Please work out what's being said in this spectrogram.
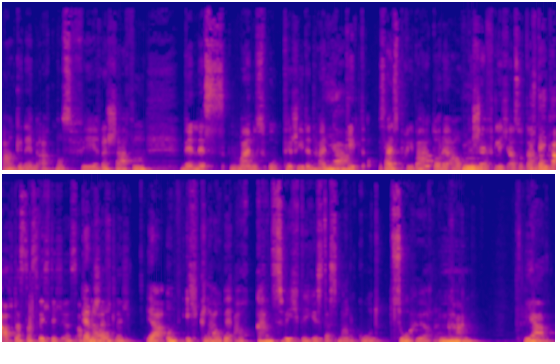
angenehme Atmosphäre schaffen, wenn es Meinungsverschiedenheiten ja. gibt, sei es privat oder auch mhm. geschäftlich. Also dann, ich denke auch, dass das wichtig ist, auch genau. geschäftlich. Ja, und ich glaube auch ganz wichtig ist, dass man gut zuhören mhm. kann. Ja,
